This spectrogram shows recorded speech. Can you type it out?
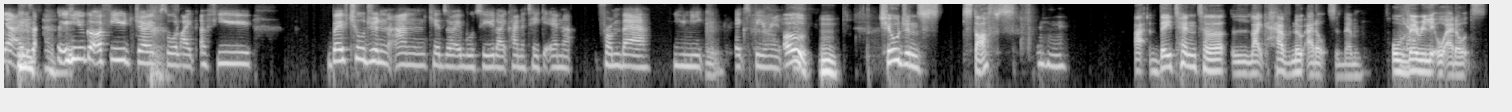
yeah exactly you've got a few jokes or like a few both children and kids are able to like kind of take it in from their unique mm. experience. Oh, mm. children's stuffs. Mm-hmm. Uh, they tend to like have no adults in them or yeah. very little adults.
